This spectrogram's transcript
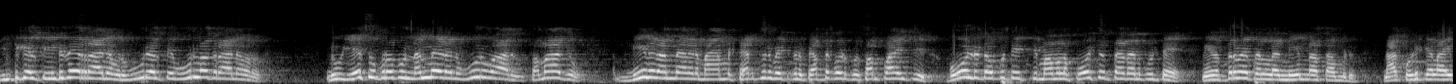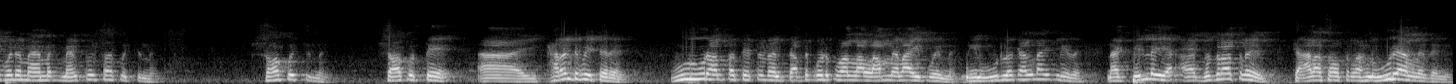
ఇంటికి వెళ్తే ఇంటి దగ్గర రానివ్వరు ఊరు వెళ్తే ఊర్లోకి రానివ్వరు. నువ్వు యేసు ప్రభు నమ్మాడని ఊరు వారు సమాజం నేను నమ్మానని మా అమ్మ టెన్షన్ పెట్టుకుని పెద్ద కొడుకు సంపాదించి బోల్డ్ డబ్బు తెచ్చి మమ్మల్ని పోషిస్తాడు అనుకుంటే మేమిద్దరమే పిల్లలు నేను నా తమ్ముడు. నా కొడుకు ఎలా అయిపోయినా మా అమ్మకి మెంటల్ షాక్ వచ్చింది. షాక్ వచ్చింది. షాక్ వస్తే ఈ కరెంటు పెట్టారండి ఊరు ఊరు అంతా తిట్టడానికి పెద్ద కొడుకు వల్ల వాళ్ళ అమ్మ ఎలా అయిపోయింది? నేను ఊర్లోకి వెళ్ళడానికి లేదు నాకు పెళ్ళి ఆ గుజరాత్లో చాలా సంవత్సరాలు అసలు ఊరే వెళ్ళలేదండి.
